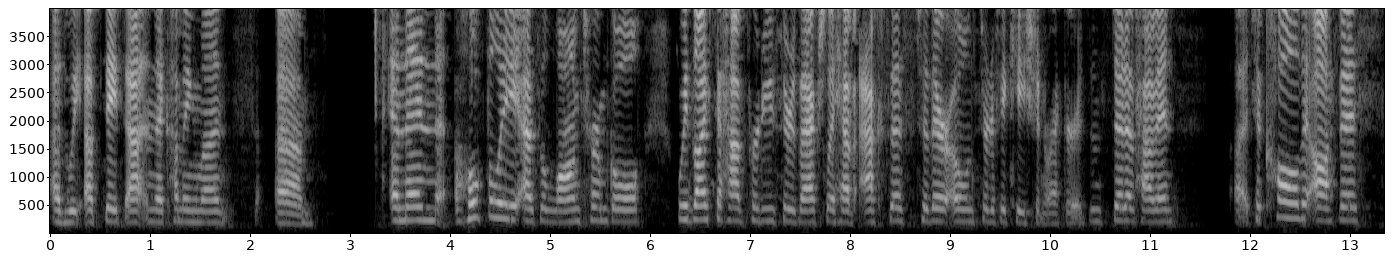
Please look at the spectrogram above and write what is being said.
as we update that in the coming months. Um, and then hopefully as a long-term goal, we'd like to have producers actually have access to their own certification records instead of having uh, to call the office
